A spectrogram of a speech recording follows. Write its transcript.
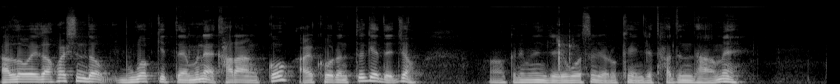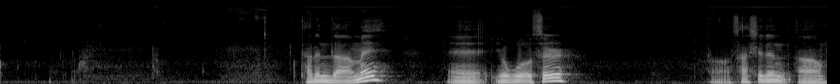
알로에가 훨씬 더 무겁기 때문에 가라앉고 알코올은 뜨게 되죠. 어, 그러면 이제 이것을 이렇게 이제 닫은 다음에 닫은 다음에 에, 요것을 어, 사실은 어,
